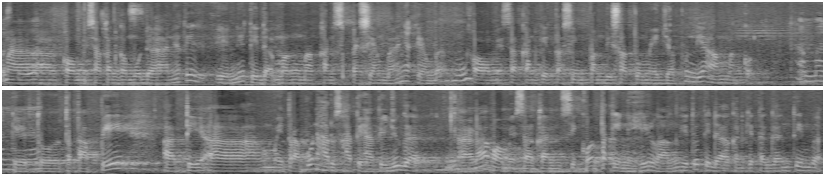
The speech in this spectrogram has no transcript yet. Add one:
Mas? Nah, kalau misalkan kemudahannya tuh ini tidak memakan space yang banyak ya, Mbak. Mhm. Kalau misalkan kita simpan di satu meja pun dia aman kok. Aman ya. gitu. Tetapi hati uh, mitra pun harus hati-hati juga karena kalau misalkan si kotak ini hilang itu tidak akan kita ganti mbak.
